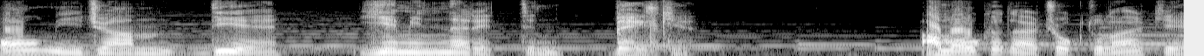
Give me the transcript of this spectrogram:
olmayacağım diye yeminler ettin belki. Ama o kadar çoktular ki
